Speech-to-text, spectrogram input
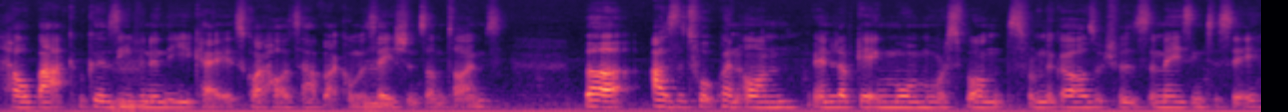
held back because Mm. even in the UK, it's quite hard to have that conversation sometimes. But as the talk went on, we ended up getting more and more response from the girls, which was amazing to see.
